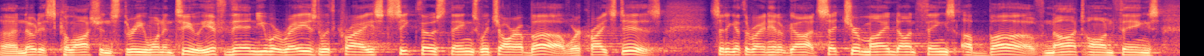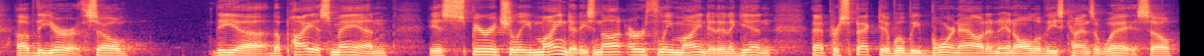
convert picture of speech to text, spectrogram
Uh, notice Colossians 3 1 and 2. If then you were raised with Christ, seek those things which are above, where Christ is sitting at the right hand of God. Set your mind on things above, not on things of the earth. So the, uh, the pious man is spiritually minded. He's not earthly minded. And again, that perspective will be borne out in, in all of these kinds of ways. So,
